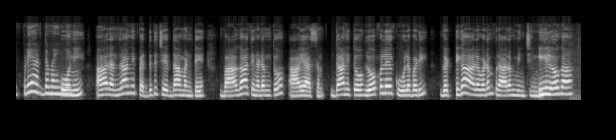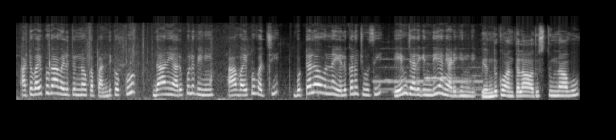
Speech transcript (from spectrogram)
ఇప్పుడే అర్థమైంది. పోని ఆ రంధ్రాన్ని పెద్దది చేద్దామంటే బాగా తినడంతో ఆయాసం. దానితో లోపలే కూలబడి గట్టిగా అరవడం ప్రారంభించింది. ఈలోగా అటువైపుగా వెళుతున్న ఒక పందికొక్కు దాని అరుపులు విని ఆ వైపు వచ్చి బుట్టలో ఉన్న ఎలుకను చూసి ఏం జరిగింది అని అడిగింది. ఎందుకు అంతలా అరుస్తున్నావు?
